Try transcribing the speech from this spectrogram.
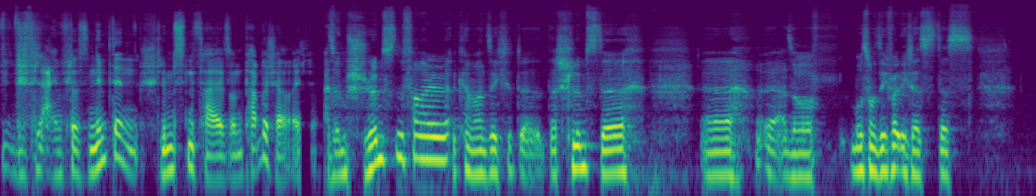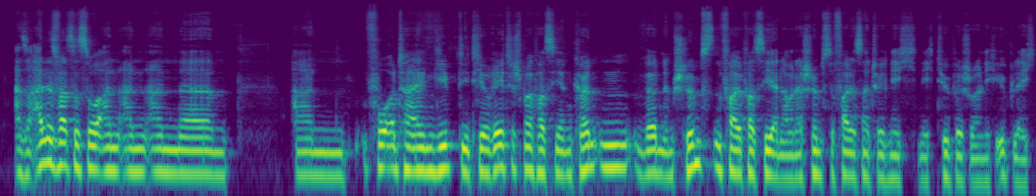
Wie, wie viel Einfluss nimmt denn im schlimmsten Fall so ein Publisher? Also im schlimmsten Fall kann man sich das Schlimmste, äh, also muss man sich wirklich das, das, also alles, was es so an, an, an, ähm, an Vorurteilen gibt, die theoretisch mal passieren könnten, würden im schlimmsten Fall passieren, aber der schlimmste Fall ist natürlich nicht, nicht typisch oder nicht üblich.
